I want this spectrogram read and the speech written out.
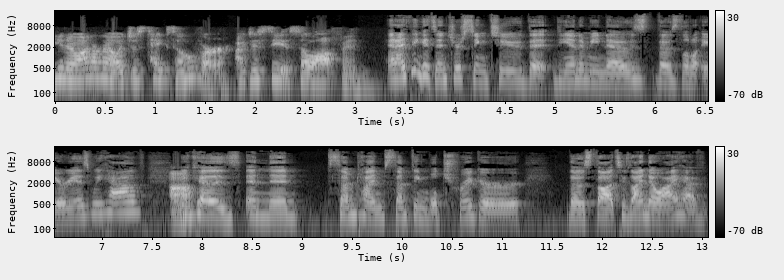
you know, I don't know, it just takes over. I just see it so often. And I think it's interesting too that the enemy knows those little areas we have uh-huh. because and then sometimes something will trigger those thoughts because I know I have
